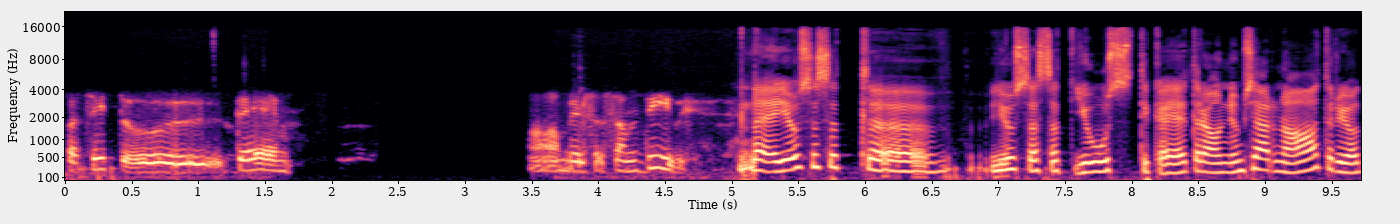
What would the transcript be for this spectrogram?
pa citu uh, tēmu. Mēs esam divi. Nē, jūs esat, uh, jūs esat jūs tikai ēterā un jums jārunā ātri, jo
